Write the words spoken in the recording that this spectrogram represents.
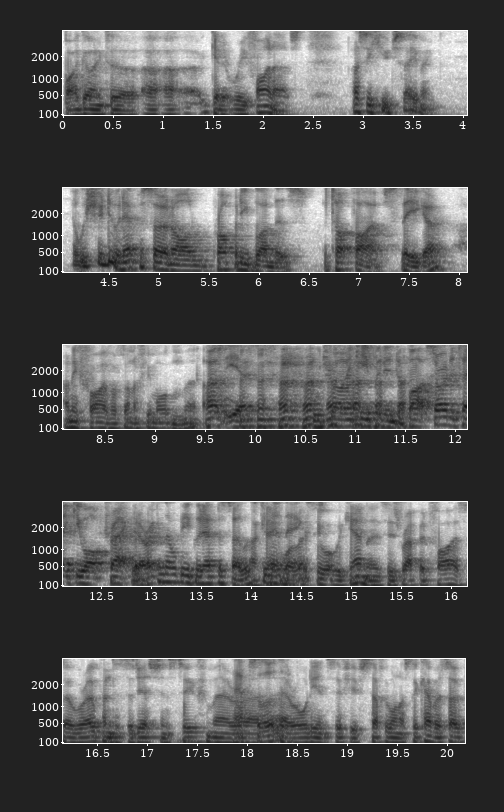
by going to uh, uh, get it refinanced. That's a huge saving. We should do an episode on property blunders, the top fives. There you go. Only five. I've done a few more than that. Uh, yes, we'll try and keep it into five. Sorry to take you off track, but I reckon that will be a good episode. Let's okay, do that well, next. Let's see what we can. This is rapid fire, so we're open to suggestions too from our uh, our audience if you've stuff you want us to cover. So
